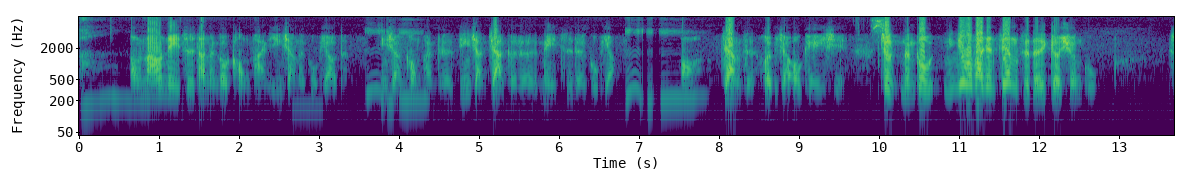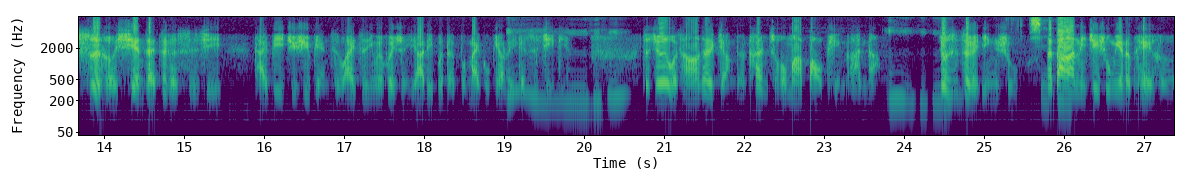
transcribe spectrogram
啊。哦，然后内资它能够控盘影响的股票的。影响控盘的、影响价格的那一只的股票，嗯嗯嗯，哦，这样子会比较 OK 一些，就能够你你会发现这样子的一个选股，适合现在这个时期。台币继续贬值，外资因为汇损压力不得不卖股票的一个时机点，这就是我常常在讲的，看筹码保平安呐，嗯就是这个因素。那当然，你技术面的配合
